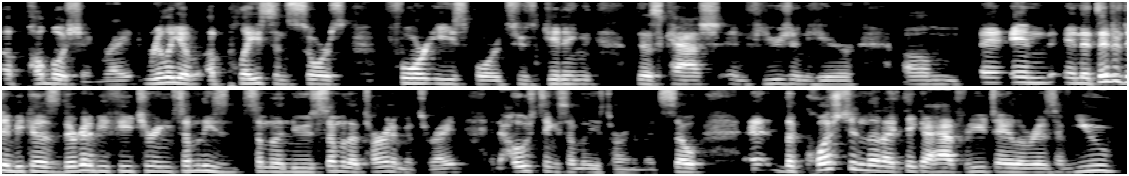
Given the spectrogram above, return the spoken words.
a publishing, right? Really a, a, place and source for esports who's getting this cash infusion here. Um, and, and it's interesting because they're going to be featuring some of these, some of the news, some of the tournaments, right? And hosting some of these tournaments. So eh, the question that I think I have for you, Taylor, is have you –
